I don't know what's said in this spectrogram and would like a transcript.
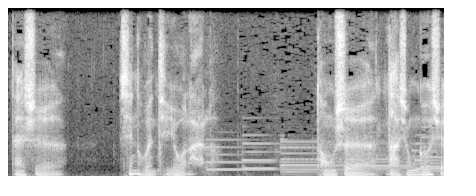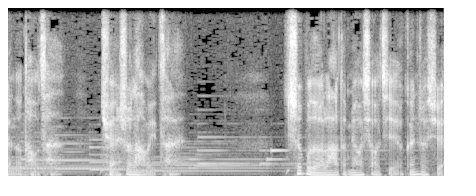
但是。新的问题又来了。同事大熊哥选的套餐全是辣味菜，吃不得辣的喵小姐跟着选，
